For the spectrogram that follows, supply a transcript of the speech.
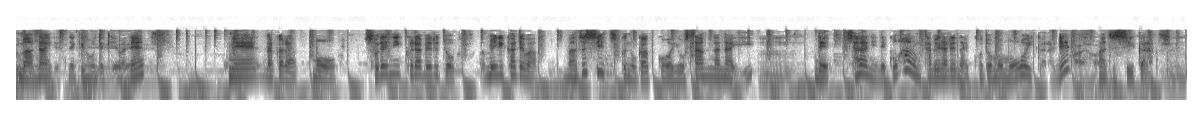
まあないですね、基本的にはね。ねだからもう、それに比べると、アメリカでは貧しい地区の学校は予算がない。うん。で、さらにね、ご飯食べられない子供も多いからね。はいはい。貧しいから。うん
